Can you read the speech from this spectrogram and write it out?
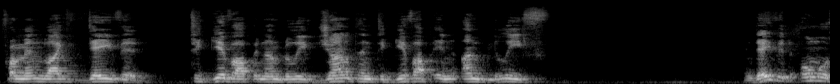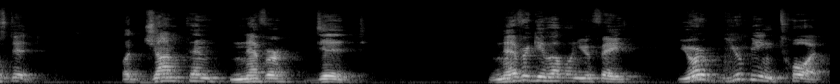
for men like David to give up in unbelief, Jonathan to give up in unbelief. And David almost did. But Jonathan never did. Never give up on your faith. You're, you're being taught,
